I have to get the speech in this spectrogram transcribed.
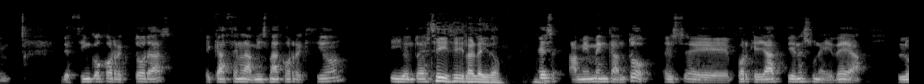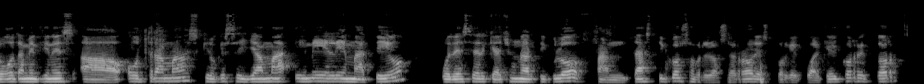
de cinco correctoras que hacen la misma corrección. Y entonces, sí, sí, lo he leído. Es, a mí me encantó, es, eh, porque ya tienes una idea. Luego también tienes a otra más, creo que se llama ML Mateo, puede ser que ha hecho un artículo fantástico sobre los errores, porque cualquier corrector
